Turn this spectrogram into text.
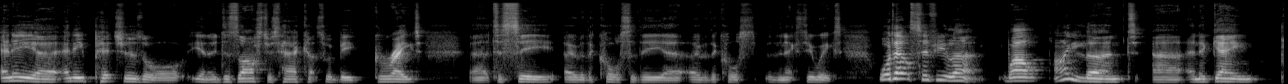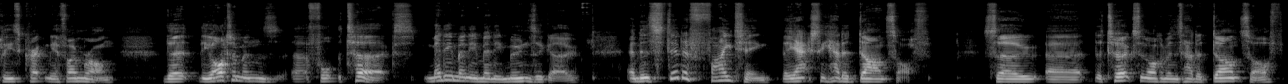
any uh, any pictures or you know disastrous haircuts would be great uh, to see over the course of the uh, over the course of the next few weeks. What else have you learned? Well, I learned, uh, and again, please correct me if I'm wrong, that the Ottomans uh, fought the Turks many, many, many moons ago, and instead of fighting, they actually had a dance off. So uh, the Turks and Ottomans had a dance off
